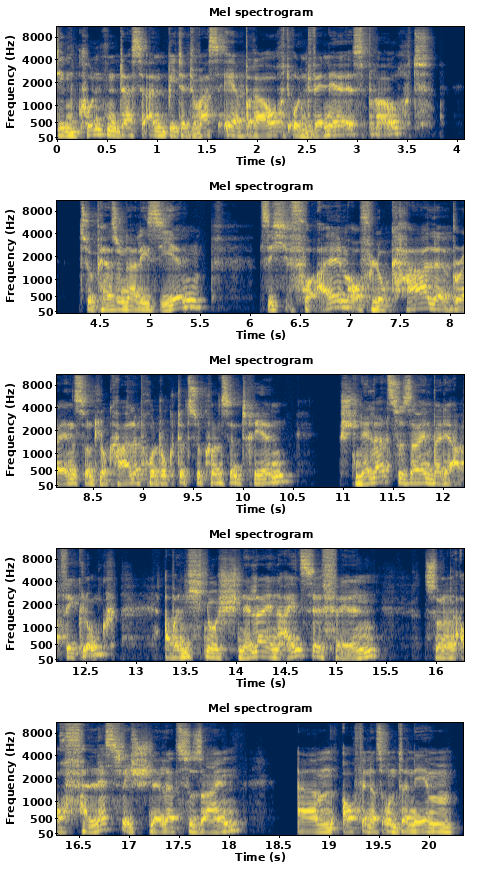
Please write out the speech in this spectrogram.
dem Kunden das anbietet, was er braucht und wenn er es braucht zu personalisieren, sich vor allem auf lokale Brands und lokale Produkte zu konzentrieren, schneller zu sein bei der Abwicklung, aber nicht nur schneller in Einzelfällen, sondern auch verlässlich schneller zu sein, ähm, auch wenn das Unternehmen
